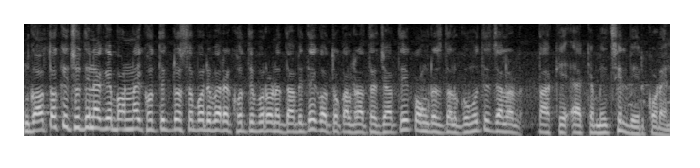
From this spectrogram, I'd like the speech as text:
গত কিছুদিন আগে বন্যায় ক্ষতিগ্রস্ত পরিবারের ক্ষতিপূরণের দাবিতে গতকাল রাতে জাতীয় কংগ্রেস দল গোমতী জেলার তাকে এক মিছিল বের করেন।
